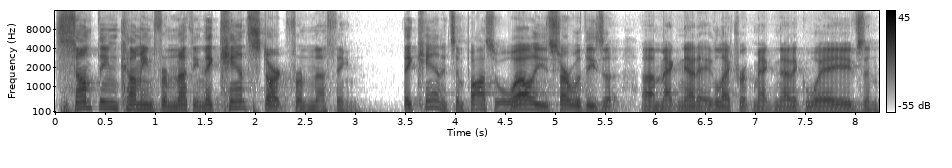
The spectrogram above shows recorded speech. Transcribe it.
Something coming from nothing. They can't start from nothing. They can, it's impossible. Well, you start with these uh, uh, magnetic, electric magnetic waves and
